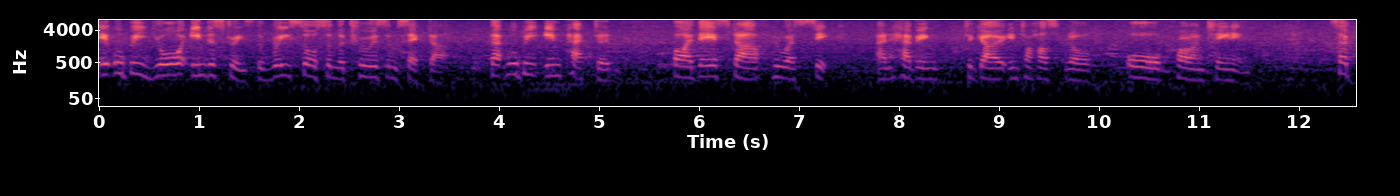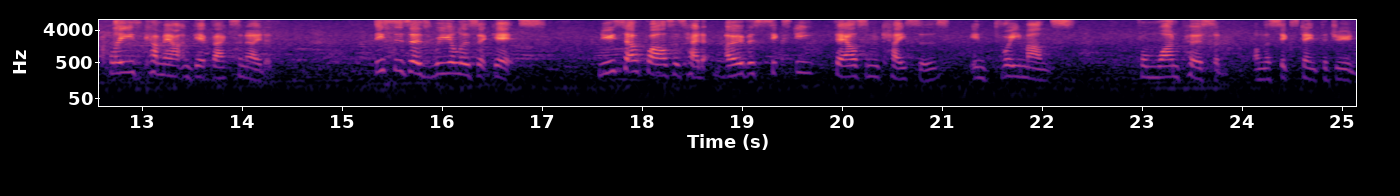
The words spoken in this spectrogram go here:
It will be your industries, the resource and the tourism sector, that will be impacted by their staff who are sick and having to go into hospital or quarantining. So please come out and get vaccinated. This is as real as it gets. New South Wales has had over 60,000 cases in three months from one person on the 16th of June.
